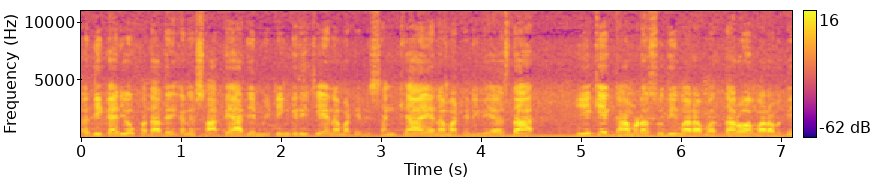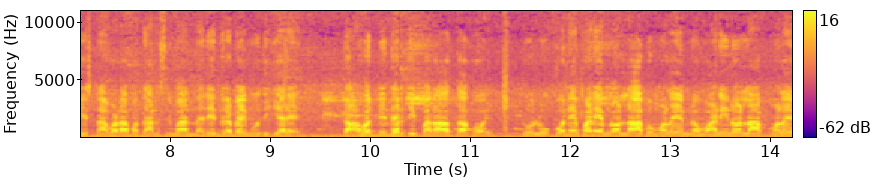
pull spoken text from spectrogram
અધિકારીઓ, પદાધિકારીઓ સાથે આજે મિટિંગ કરી છે. એના માટેની સંખ્યા, એના માટેની વ્યવસ્થા, એક એક ગામડા સુધી મારા મતદારો, અમારા દેશના વડાપ્રધાન શ્રીમાન નરેન્દ્રભાઈ મોદી જ્યારે દાહોદની ધરતી પર આવતા હોય, તો લોકોને પણ એમનો લાભ મળે, એમનો વાણીનો લાભ મળે,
